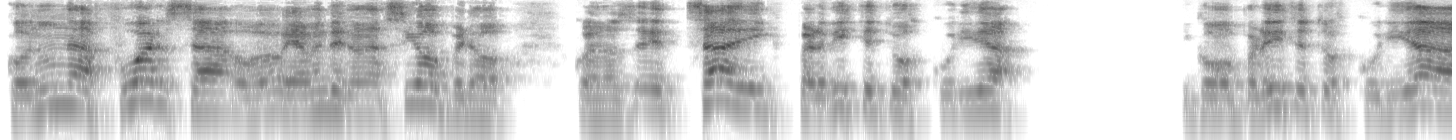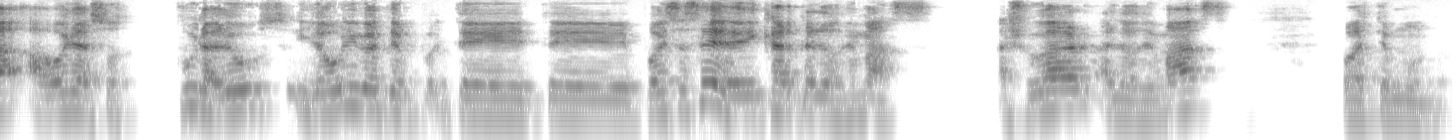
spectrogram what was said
con una fuerza, obviamente no nació, pero cuando sos tzadik perdiste tu oscuridad. Y como perdiste tu oscuridad, ahora sos pura luz y lo único que te, te podés hacer es dedicarte a los demás ayudar a los demás o a este mundo.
